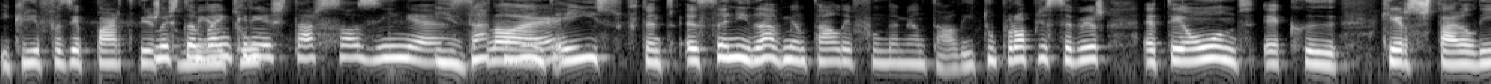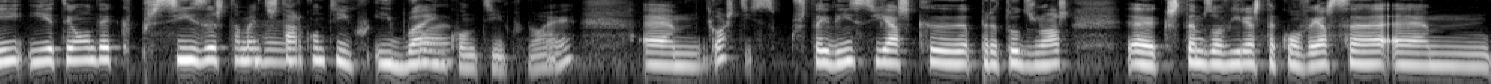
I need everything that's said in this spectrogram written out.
e queria fazer parte deste Mas momento. também queria estar sozinha. Exatamente, é? é? isso. Portanto, a sanidade mental é fundamental e tu própria sabes até onde é que queres estar ali e até onde é que precisas também uhum. de estar contigo e bem claro. contigo, não é? Um, gosto disso, gostei disso e acho que para todos nós uh, que estamos a ouvir esta conversa. Um,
